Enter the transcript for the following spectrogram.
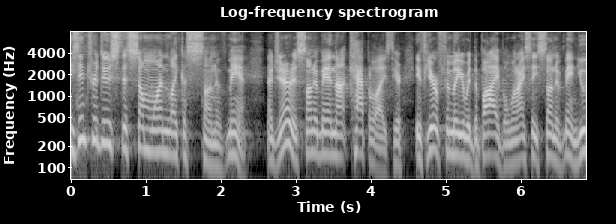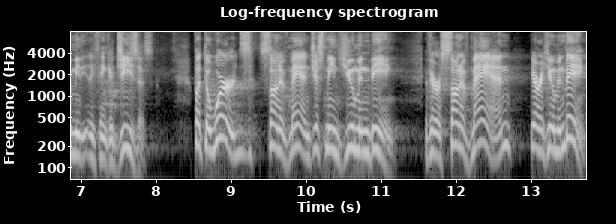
He's introduced as someone like a son of man. Now, do you notice son of man not capitalized here? If you're familiar with the Bible, when I say son of man, you immediately think of Jesus. But the words son of man just means human being. If you're a son of man, you're a human being.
